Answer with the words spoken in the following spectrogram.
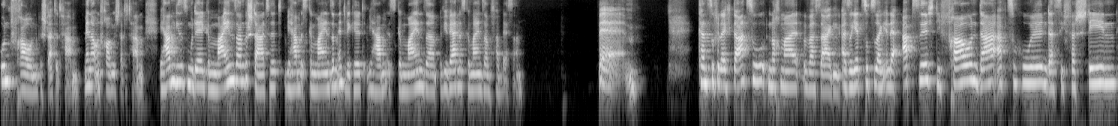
und Frauen gestattet haben, Männer und Frauen gestattet haben. Wir haben dieses Modell gemeinsam gestartet, wir haben es gemeinsam entwickelt, wir haben es gemeinsam, wir werden es gemeinsam verbessern. Bäm. Kannst du vielleicht dazu noch mal was sagen? Also jetzt sozusagen in der Absicht, die Frauen da abzuholen, dass sie verstehen,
